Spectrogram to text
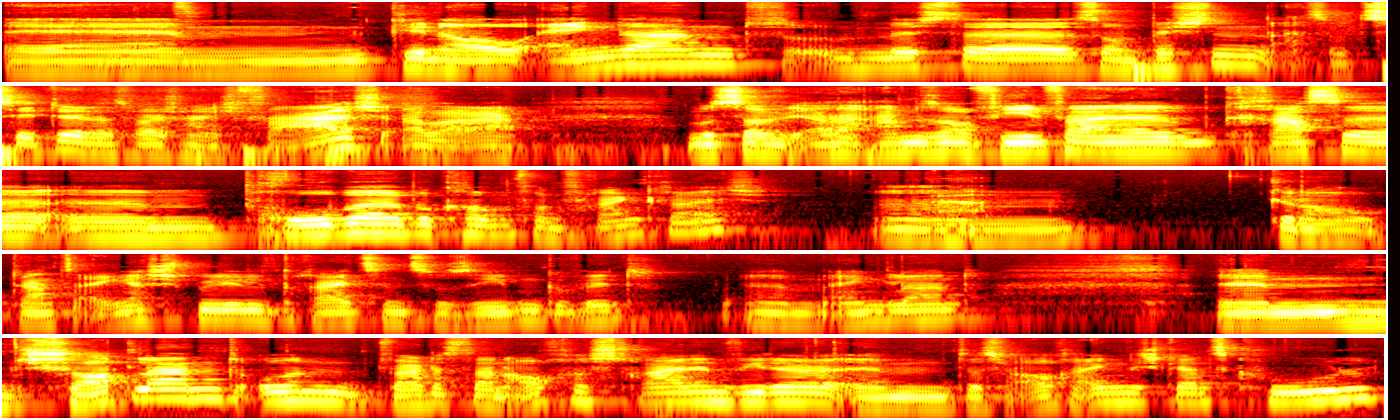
Ähm, genau, England müsste so ein bisschen, also zittern ist wahrscheinlich falsch, aber muss, auf- haben sie auf jeden Fall eine krasse ähm, Probe bekommen von Frankreich. Ähm, Genau, ganz enges Spiel, 13 zu 7 gewinnt ähm, England. Ähm, Schottland und war das dann auch Australien wieder? Ähm, das war auch eigentlich ganz cool.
